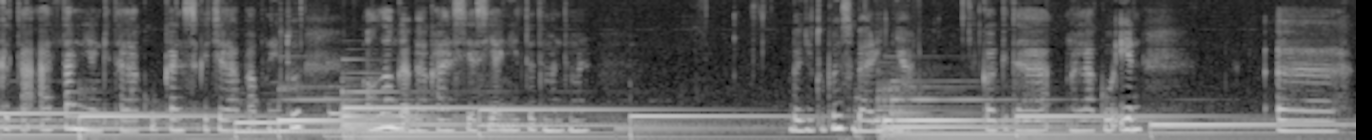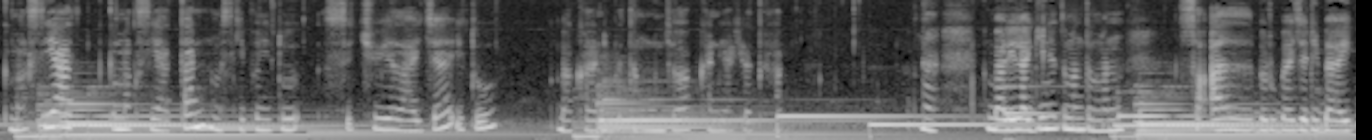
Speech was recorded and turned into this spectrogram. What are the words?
ketaatan yang kita lakukan sekecil apa pun itu Allah nggak bakalan sia-siain itu teman-teman. Begitupun sebaliknya kalau kita ngelakuin uh, kemaksiat kemaksiatan meskipun itu secuil aja itu bakalan dipertanggungjawabkan di akhirat kelak. Nah kembali lagi nih teman-teman soal berubah jadi baik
